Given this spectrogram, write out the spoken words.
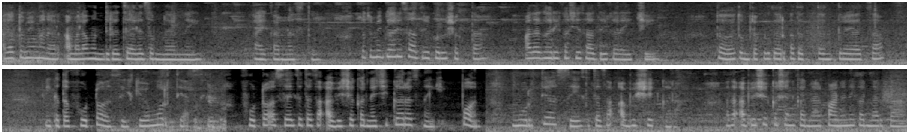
आता तुम्ही म्हणाल आम्हाला मंदिरात जायला जमणार नाही. काय कारण असतं? तर तुम्ही घरी साजरी करू शकता. आता घरी कशी साजरी करायची? तर तुमच्याकडे जर का दत्तात्रयाचा एखादा फोटो असेल किंवा मूर्ती असेल. फोटो असेल तर त्याचा अभिषेक करण्याची गरज नाही. पण मूर्ती असेल तर त्याचा अभिषेक करा. आता अभिषेक कशाने करणार? पाण्याने करणार का?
